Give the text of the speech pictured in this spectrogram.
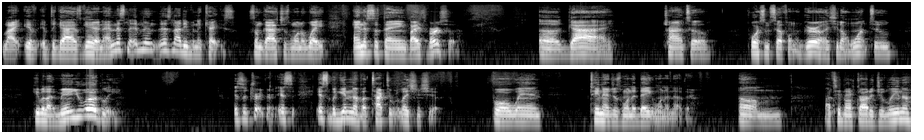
like if, if the guy's gay or not. And that's, and that's not even the case. Some guys just want to wait. And it's the thing, vice versa. A guy trying to force himself on a girl and she don't want to, he be like, "Man, you ugly." It's a trigger. It's it's the beginning of a toxic relationship for when teenagers want to date one another. Um, my teenage daughter Julina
